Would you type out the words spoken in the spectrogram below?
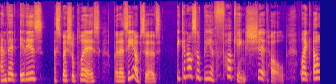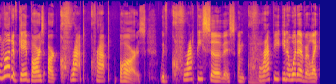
and that it is a special place but as he observes it can also be a fucking shithole. Like a lot of gay bars are crap, crap bars with crappy service and mm. crappy, you know, whatever. Like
